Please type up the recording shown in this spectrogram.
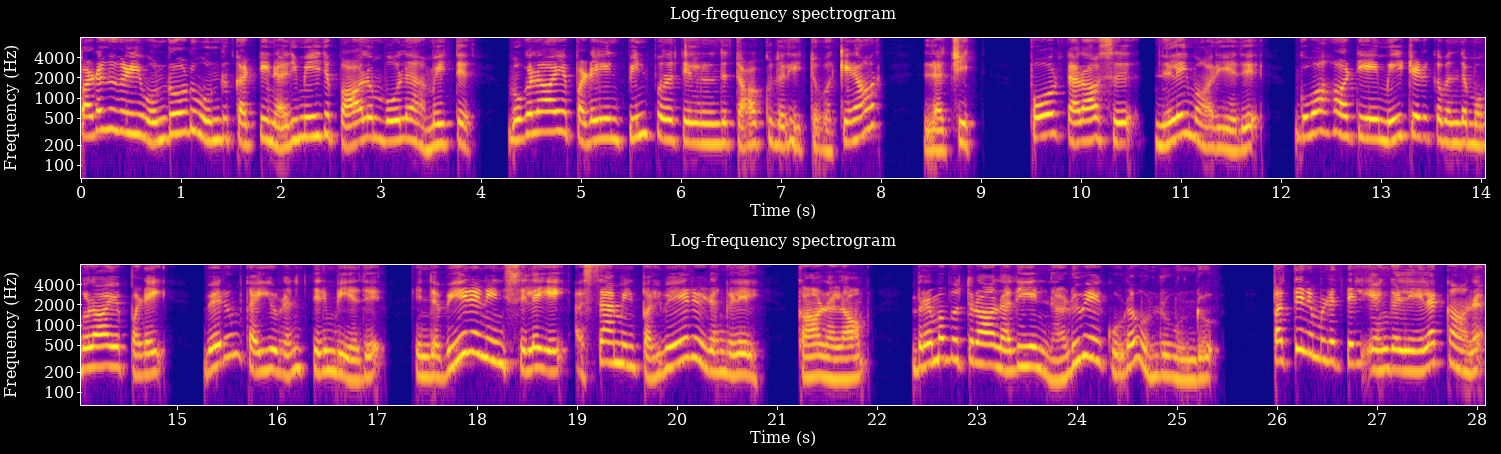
படகுகளை ஒன்றோடு ஒன்று கட்டி நதி மீது பாலம் போல அமைத்து முகலாய படையின் பின்புறத்திலிருந்து தாக்குதலை துவக்கினார் லச்சித் போர் தராசு நிலை மாறியது குவஹாட்டியை மீட்டெடுக்க வந்த முகலாய படை வெறும் கையுடன் திரும்பியது. இந்த வீரனின் சிலையை அஸ்ஸாமின் பல்வேறு இடங்களில் காணலாம். பிரம்மபுத்திரா நதியின் நடுவே கூட ஒன்று உண்டு. பத்து நிமிடத்தில் எங்கள் இலக்கான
